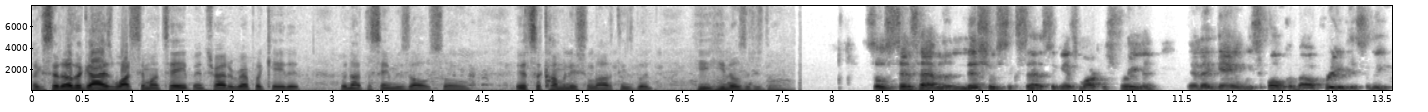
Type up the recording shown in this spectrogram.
like I said, other guys watch him on tape and try to replicate it, but not the same results. So it's a combination of a lot of things. But he he knows what he's doing. So since having initial success against Marcus Freeman in that game we spoke about previously,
